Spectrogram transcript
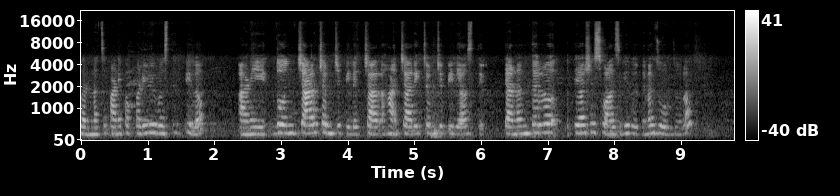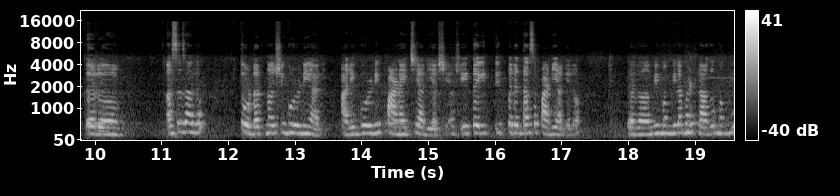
वरणाचं पाणी पप्पानी व्यवस्थित पिलं आणि दोन चार चमचे पिले चार हा चार एक चमचे पिले असतील त्यानंतर ते असे श्वास घेत होते ना जोर जोरात. तर असं झालं. तोंडातनं अशी गुळणी आली आणि गुळणी पाण्याची आली अशी अशी इथं इथपर्यंत असं पाणी आलेलं. तर मी मम्मीला म्हटलं अगं मम्मी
